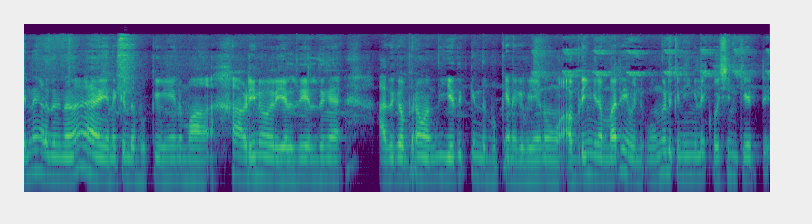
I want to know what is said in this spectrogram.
என்ன எழுதுனா எனக்கு இந்த புக்கு வேணுமா அப்படின்னு ஒரு எழுது எழுதுங்க. அதுக்கப்புறம் வந்து எதுக்கு இந்த புக் எனக்கு வேணும் அப்படிங்கிற மாதிரி உங்களுக்கு நீங்களே கொஷின் கேட்டு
